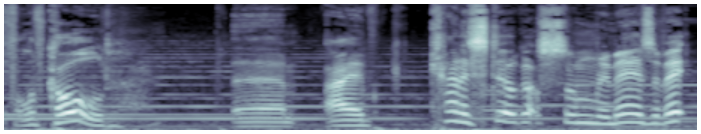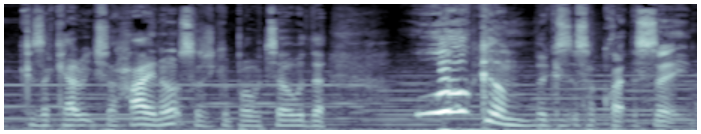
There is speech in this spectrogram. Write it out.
full of cold. Um, I've kind of still got some remains of it, because I can't reach the high notes, as you can probably tell with the welcome, because it's not quite the same.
